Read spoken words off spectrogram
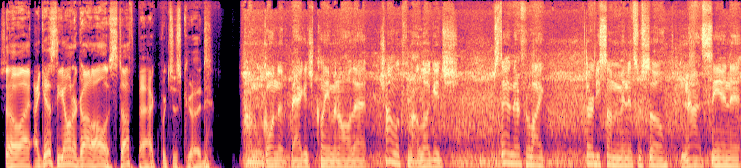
So I, I guess the owner got all his stuff back, which is good. I'm going to baggage claim and all that. trying to look for my luggage. Standing there for like 30 something minutes or so, not seeing it.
